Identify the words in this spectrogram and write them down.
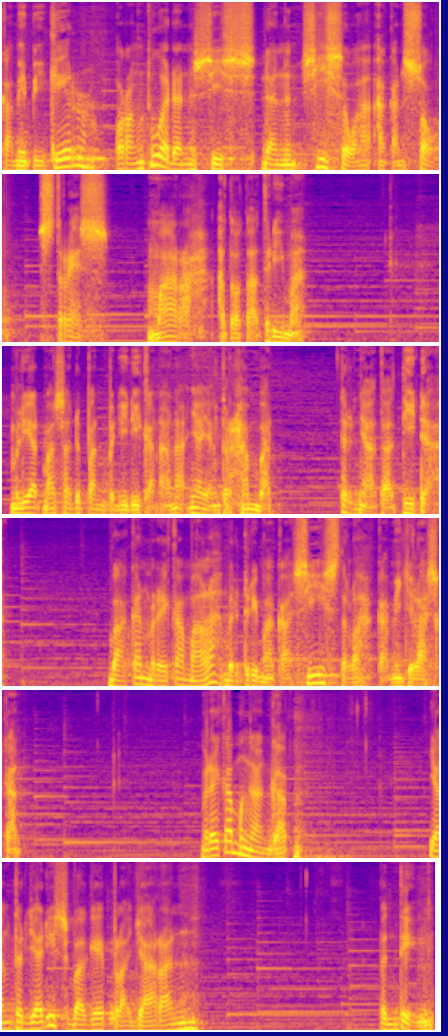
Kami pikir orang tua dan, sis dan siswa akan shock, stres, marah, atau tak terima. Melihat masa depan pendidikan anaknya yang terhambat, ternyata tidak. Bahkan mereka malah berterima kasih setelah kami jelaskan. Mereka menganggap yang terjadi sebagai pelajaran penting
